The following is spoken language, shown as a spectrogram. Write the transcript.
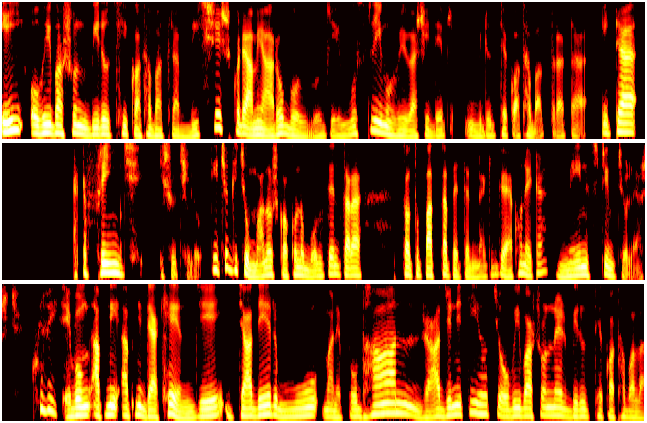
এই অভিবাসন বিরোধী কথাবার্তা বিশেষ করে আমি আরও বলব যে মুসলিম অভিবাসীদের বিরুদ্ধে কথাবার্তাটা এটা একটা ফ্রিঞ্জ ইস্যু ছিল। কিছু, কিছু মানুষ কখনো বলতেন তারা তত পাত্তা পেতেন না। কিন্তু এখন এটা মেইন স্ট্রিম চলে আসছে। খুবই এবং আপনি আপনি দেখেন যে যাদের মু মানে প্রধান রাজনীতি হচ্ছে অভিবাসনের বিরুদ্ধে কথা বলা,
